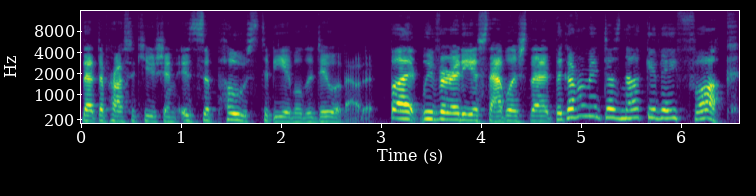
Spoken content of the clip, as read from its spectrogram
that the prosecution is supposed to be able to do about it. But we've already established that the government does not give a fuck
